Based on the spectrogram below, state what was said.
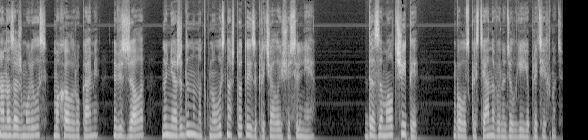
Она зажмурилась, махала руками, визжала, но неожиданно наткнулась на что-то и закричала еще сильнее. «Да замолчи ты!» Голос Кристиана вынудил ее притихнуть.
